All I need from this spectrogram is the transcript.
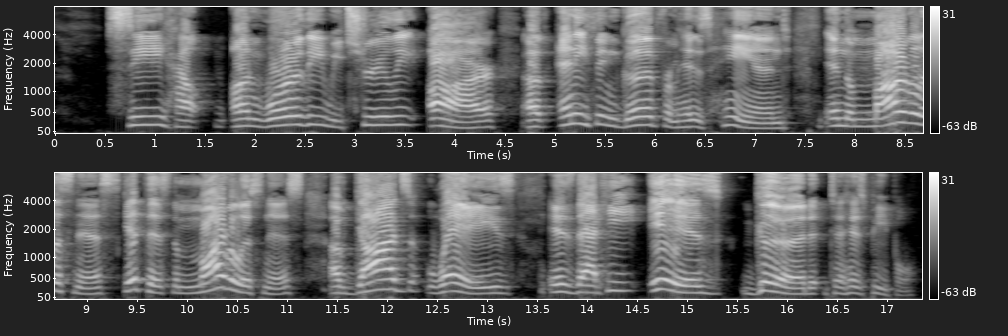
see how unworthy we truly are of anything good from his hand and the marvelousness, get this, the marvelousness of God's ways is that he is good to his people.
